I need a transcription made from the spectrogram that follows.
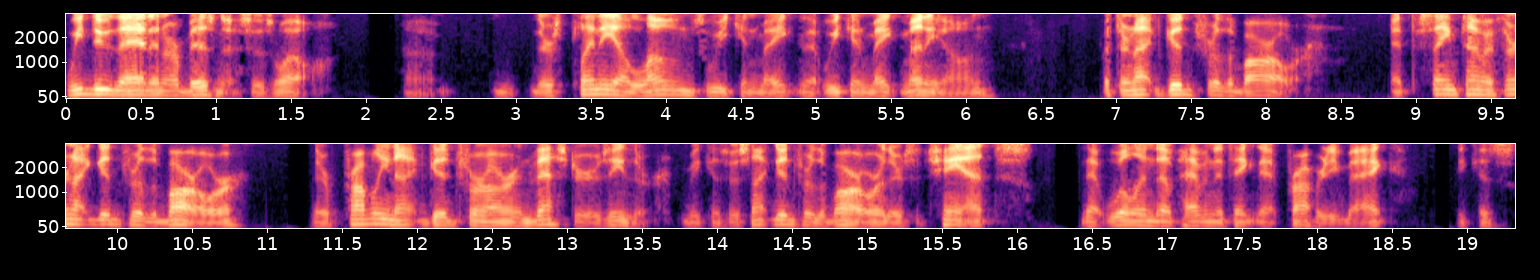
We do that in our business as well. Uh, there's plenty of loans we can make that we can make money on, but they're not good for the borrower. At the same time, if they're not good for the borrower, they're probably not good for our investors either, because if it's not good for the borrower, there's a chance that we'll end up having to take that property back because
